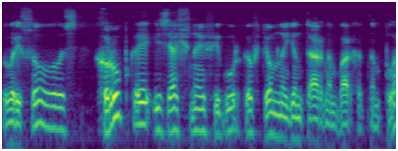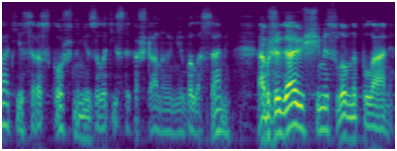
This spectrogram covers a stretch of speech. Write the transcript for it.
вырисовывалась хрупкая изящная фигурка в темно янтарном бархатном платье с роскошными золотисто-каштановыми волосами, обжигающими словно пламя.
